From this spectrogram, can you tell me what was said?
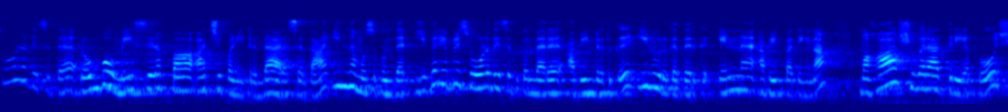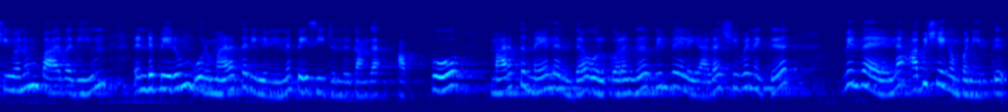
சோழ தேசத்தை ரொம்பவுமே சிறப்பாக ஆட்சி பண்ணிட்டு இருந்த அரசர் தான் இந்த முசுகுந்தர். இவர் எப்படி சோழ தேசத்துக்கு வந்தார் அப்படின்றதுக்கு இன்னொரு கதை இருக்குது என்ன அப்படின்னு பார்த்தீங்கன்னா மகா சிவராத்திரி அப்போது சிவனும் பார்வதியும் ரெண்டு பேரும் ஒரு மரத்தடியில நின்று பேசிகிட்டு இருந்திருக்காங்க. அப்போ மரத்து மேலே இருந்த ஒரு குரங்கு வில்வேலையால் சிவனுக்கு வில்வேலையில் அபிஷேகம் பண்ணியிருக்கு.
